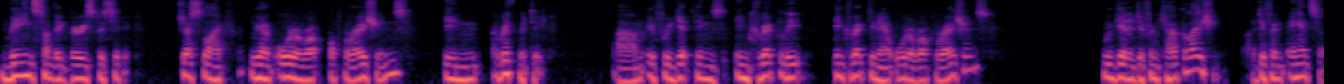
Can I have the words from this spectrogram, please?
means something very specific, just like we have order operations in arithmetic. Um, if we get things incorrectly incorrect in our order of operations, we get a different calculation, a different answer.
